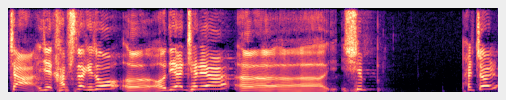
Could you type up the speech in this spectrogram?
자, 이제 갑시다. 계속 어, 디야 차례야? 어, 18절.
